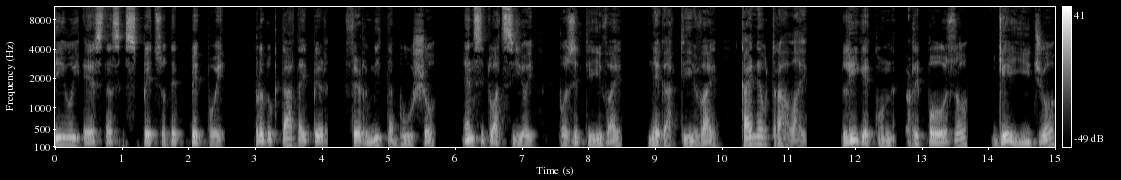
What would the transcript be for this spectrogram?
Tiui estas spezzo de pepoi, productatai per fermita buscio en situazioi positivae, negativae, cae neutralae, lige cun riposo, geigio,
